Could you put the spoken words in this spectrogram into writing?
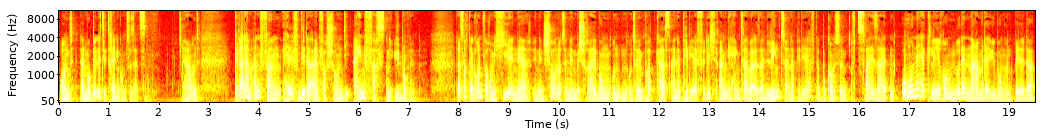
und dein Mobility-Training umzusetzen. Ja, und gerade am Anfang helfen dir da einfach schon die einfachsten Übungen. Das ist auch der Grund, warum ich hier in, der, in den Shownotes, in den Beschreibungen unten unter dem Podcast eine PDF für dich angehängt habe, also einen Link zu einer PDF. Da bekommst du auf zwei Seiten ohne Erklärung, nur der Name der Übung und Bilder.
